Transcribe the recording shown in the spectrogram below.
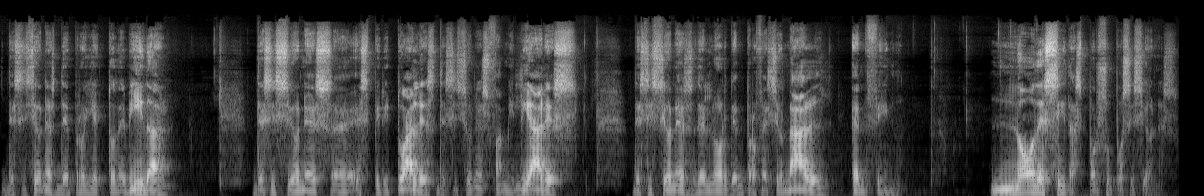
decisiones de proyecto de vida, decisiones eh, espirituales, decisiones familiares, decisiones del orden profesional, en fin. No decidas por suposiciones.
